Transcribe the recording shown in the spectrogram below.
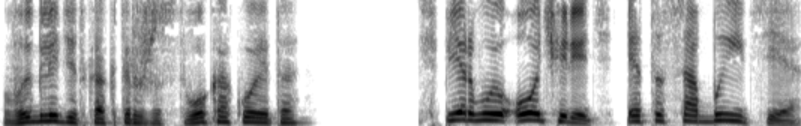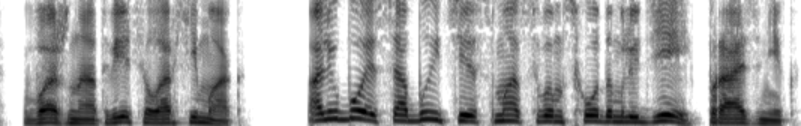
Выглядит как торжество какое-то. В первую очередь, это событие, важно ответил Архимаг. А любое событие с массовым сходом людей праздник.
